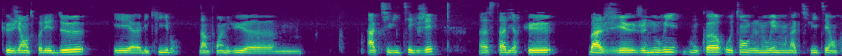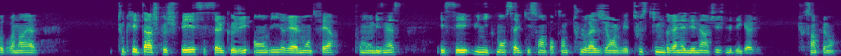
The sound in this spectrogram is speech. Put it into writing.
que j'ai entre les deux et l'équilibre d'un point de vue euh, activité que j'ai, euh, c'est-à-dire que bah, je nourris mon corps autant que je nourris mon activité entrepreneuriale. Toutes les tâches que je fais, c'est celles que j'ai envie réellement de faire pour mon business. Et c'est uniquement celles qui sont importantes. Tout le reste, j'ai enlevé. Tout ce qui me drainait de l'énergie, je l'ai dégagé. Tout simplement.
